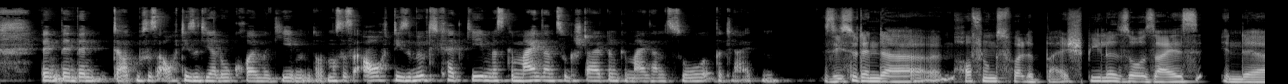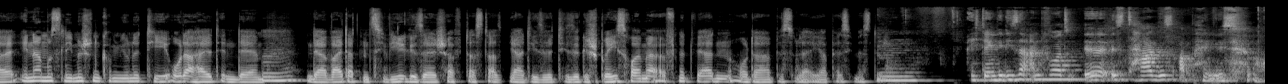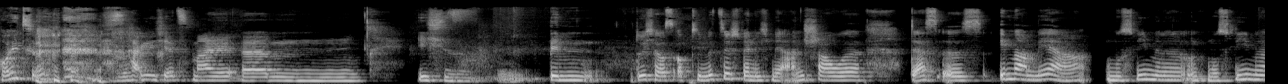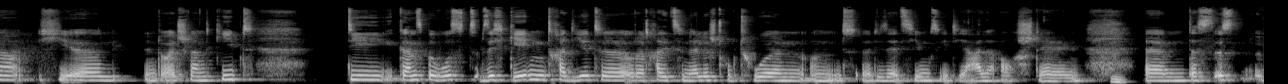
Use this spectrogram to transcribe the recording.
wenn, wenn, wenn, dort muss es auch diese Dialogräume geben. Dort muss es auch diese Möglichkeit geben, das gemeinsam zu gestalten und gemeinsam zu begleiten. Siehst du denn da hoffnungsvolle Beispiele, so sei es in der innermuslimischen Community oder halt in der, mhm. in der erweiterten Zivilgesellschaft, dass da ja diese, diese Gesprächsräume eröffnet werden oder bist du da eher pessimistisch? Mhm. Ich denke, diese Antwort äh, ist tagesabhängig. Heute sage ich jetzt mal, ähm, ich bin durchaus optimistisch, wenn ich mir anschaue, dass es immer mehr Musliminnen und Muslime hier in Deutschland gibt, die ganz bewusst sich gegen tradierte oder traditionelle Strukturen und äh, diese Erziehungsideale auch stellen. Hm. Ähm, das ist äh,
